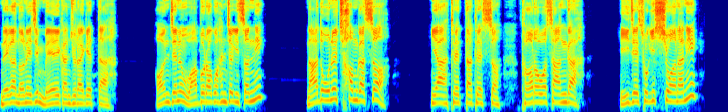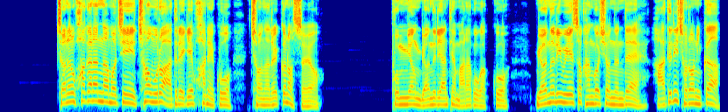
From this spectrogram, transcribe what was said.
내가 너네 집 매일 간 줄 알겠다. 언제는 와보라고 한 적 있었니? 나도 오늘 처음 갔어. 야, 됐다, 됐어. 더러워서 안 가. 이제 속이 시원하니? 저는 화가 난 나머지 처음으로 아들에게 화내고 전화를 끊었어요. 분명 며느리한테 말하고 갔고 며느리 위해서 간 것이었는데 아들이 저러니까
